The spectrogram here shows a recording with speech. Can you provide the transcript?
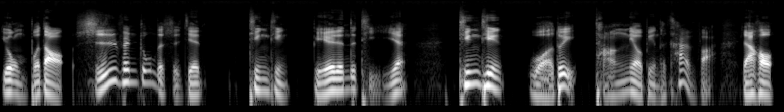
用不到十分钟的时间，听听别人的体验，听听我对。糖尿病的看法，然后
